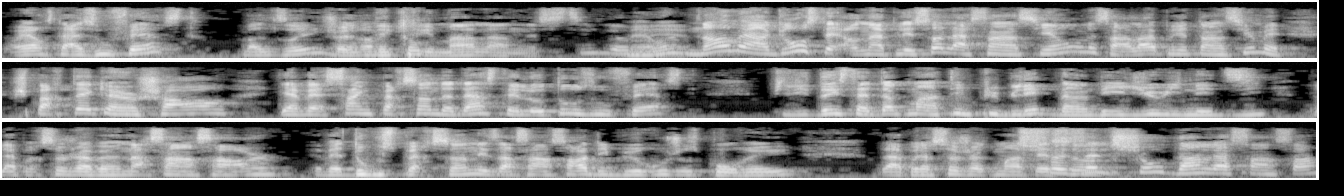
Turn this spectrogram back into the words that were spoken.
voyons, c'était à ZooFest, on va le dire. je le décris mal en esti, là. Mais mais- ouais. Non, mais en gros, c'était, on appelait ça l'ascension, là, ça a l'air prétentieux, mais je partais avec un char, il y avait cinq personnes dedans, c'était l'auto ZooFest. Puis l'idée, c'était d'augmenter le public dans des lieux inédits. Puis après ça, j'avais un ascenseur. Il y avait 12 personnes, les ascenseurs, des bureaux juste pour rire. Puis après ça, Tu j'augmentais faisais ça. le show dans l'ascenseur?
